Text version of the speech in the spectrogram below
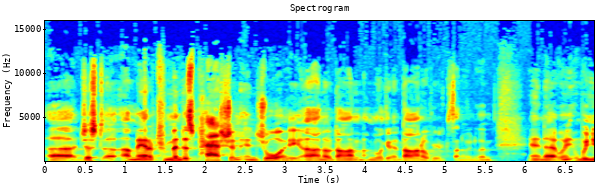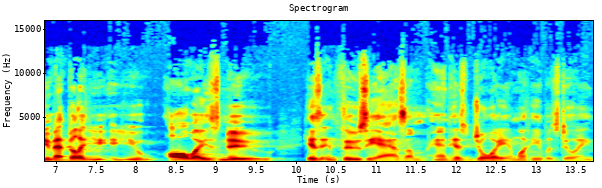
Uh, just a, a, man of tremendous passion and joy. Uh, I know Don, I'm looking at Don over here because I know him. And when, when you met Billy, you, you always knew his enthusiasm and his joy in what he was doing.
